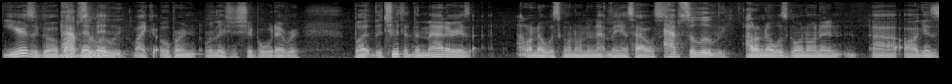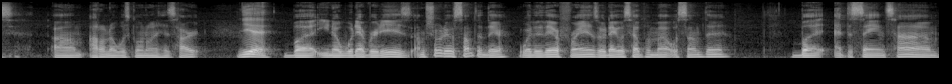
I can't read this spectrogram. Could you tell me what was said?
years ago about them in like an open relationship or whatever. But the truth of the matter is, I don't know what's going on in that man's house. Absolutely. I don't know what's going on in uh, August. Um, I don't know what's going on in his heart. Yeah. But you know, whatever it is, I'm sure there was something there. Whether they're friends or they was helping him out with something. But at the same time,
